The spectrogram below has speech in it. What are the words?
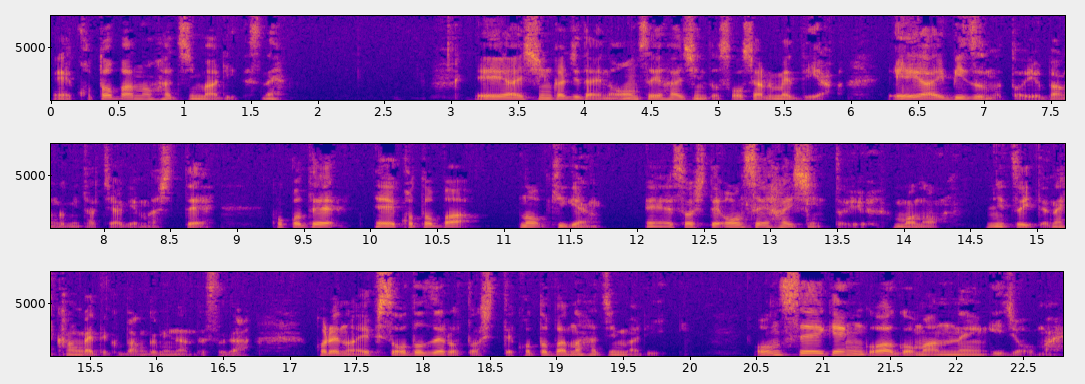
えー言葉の始まりですね。AI 進化時代の音声配信とソーシャルメディア、AI ビズムという番組立ち上げまして、ここで、えー、言葉の起源、えー、そして音声配信というものについてね、考えていく番組なんですが、これのエピソード0として言葉の始まり、音声言語は5万年以上前、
